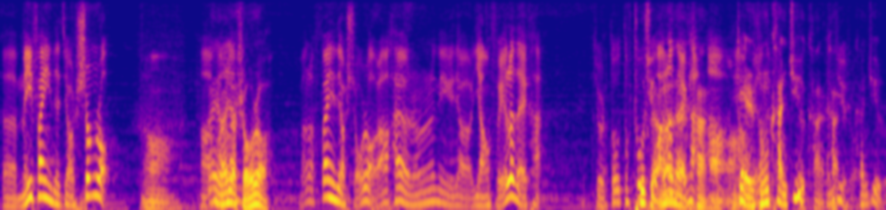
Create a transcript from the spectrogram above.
呃没翻译的叫生肉。哦，翻译完叫熟肉，完了翻译叫熟肉，然后还有什么那个叫养肥了再看，就是都都出全了再看啊，这是从看剧看看看剧时候。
